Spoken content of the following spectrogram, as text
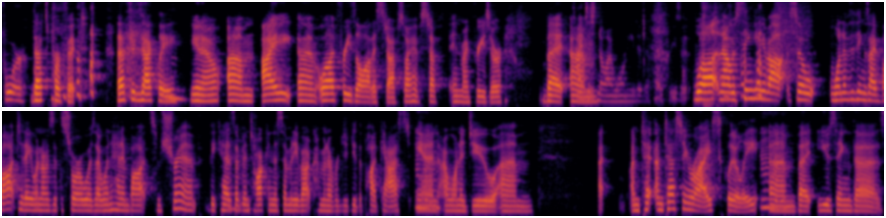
four. That's perfect. That's exactly, you know. Um, I um, well, I freeze a lot of stuff, so I have stuff in my freezer. But um, I just know I won't eat it if I freeze it. Well, and I was thinking about so one of the things I bought today when I was at the store was I went ahead and bought some shrimp because I've Mhm. been talking to somebody about coming over to do the podcast, and I want to do. um I- I'm te- I'm testing rice clearly, Mhm. um, but using the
